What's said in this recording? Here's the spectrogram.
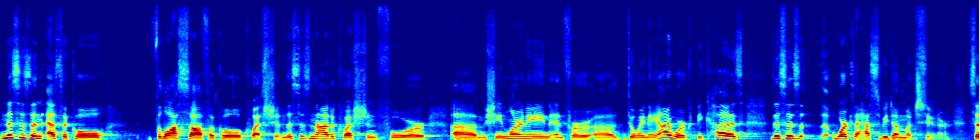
And this is an ethical philosophical question. This is not a question for uh, machine learning and for uh, doing AI work because this is work that has to be done much sooner. So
